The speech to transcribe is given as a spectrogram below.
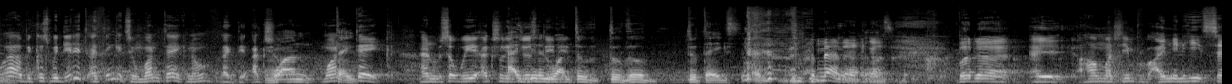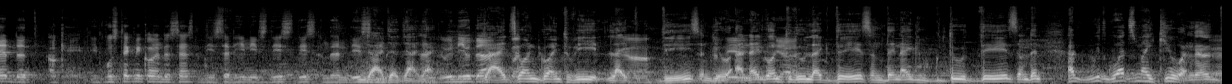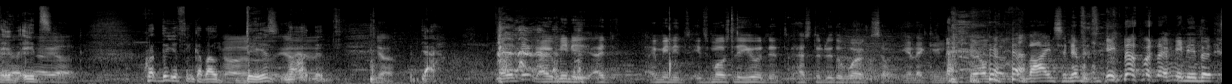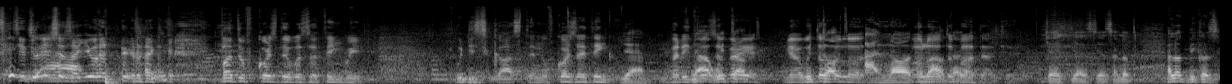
Well, because we did it. I think it's in one take, no? Like the actual One take. take. And so we actually I just didn't did want it. to, to do two takes. and- no, no, no. But uh, I, how much improv? I mean, he said that okay, it was technical in the sense that he said he needs this, this, and then this. Yeah, yeah, yeah, yeah. We knew that. Yeah, it's going going to be like Yeah. this, and you and I'm going to do like this, and then I do this, and then and with what's my cue, and then Yeah, it's yeah, what do you think about Uh, this? yeah, no, yeah. yeah. yeah. I think I mean it, I, I mean it's, it's mostly you that has to do the work. So yeah, like in all the lines and everything. but I mean in the situations that you had like. But of course there was a thing we we discussed, and of course I think. Yeah. But it No, was we a very talked- yeah we, we talked, talked a lot a lot a lot about that. about that. yeah. Yes, yes, yes, a lot, a lot because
